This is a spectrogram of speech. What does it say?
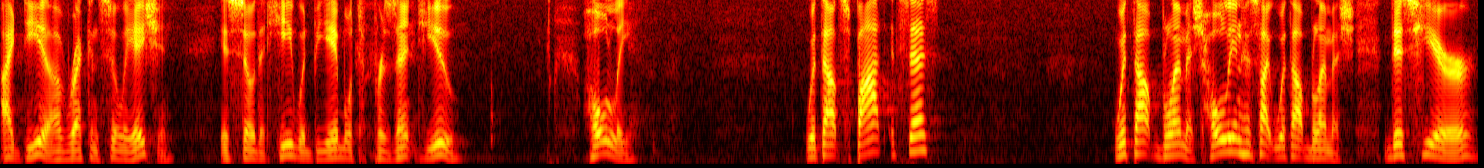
idea of reconciliation is so that he would be able to present you holy, without spot, it says, without blemish, holy in his sight, without blemish. This here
